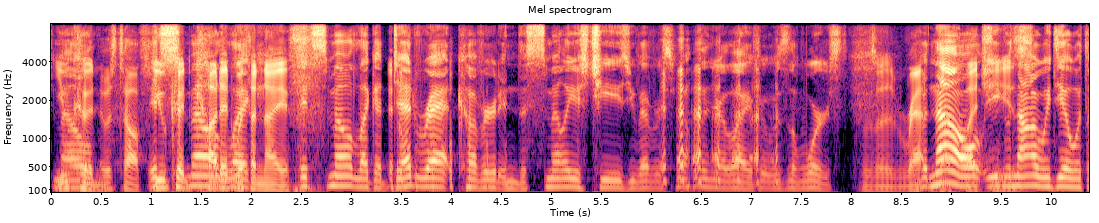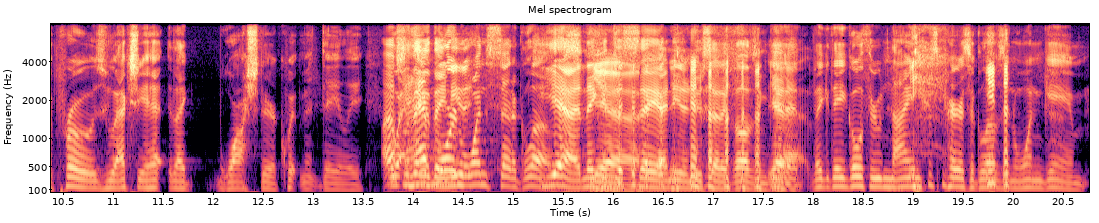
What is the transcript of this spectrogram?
You smelled. could- it was tough. You could cut it with a knife. It smelled like a dead rat covered in the smelliest cheese you've ever smelled in your life. It was the worst. It was a rat. But now, now we deal with the pros who actually ha- like wash their equipment daily. I also Who think have they more need than one set of gloves. yeah, and they can just say, "I need a new set of gloves" and get yeah. it. They they go through nine pairs of gloves in one game.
